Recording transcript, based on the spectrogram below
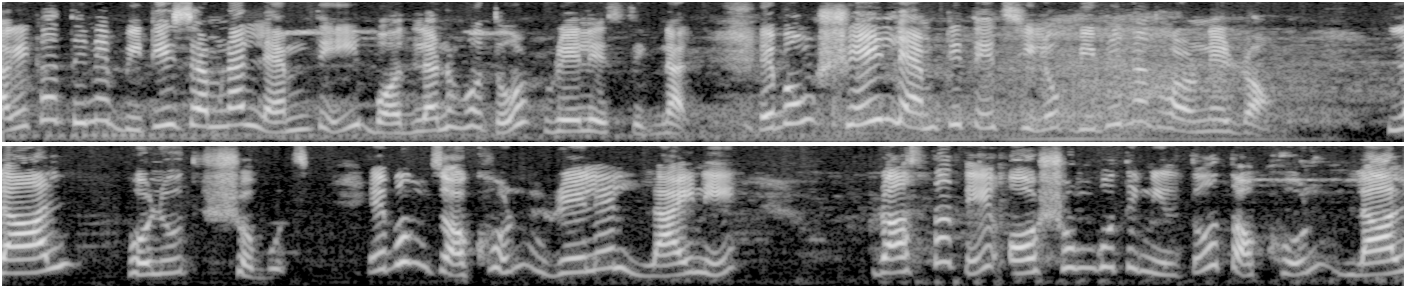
আগেকার দিনে ব্রিটিশ জামনার ল্যাম্প দিয়েই বদলানো হতো রেলের সিগন্যাল এবং সেই ল্যাম্পটিতে ছিল বিভিন্ন ধরনের রং, লাল, হলুদ, সবুজ এবং যখন রেলের লাইনে রাস্তাতে অসঙ্গতি মিলত তখন লাল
